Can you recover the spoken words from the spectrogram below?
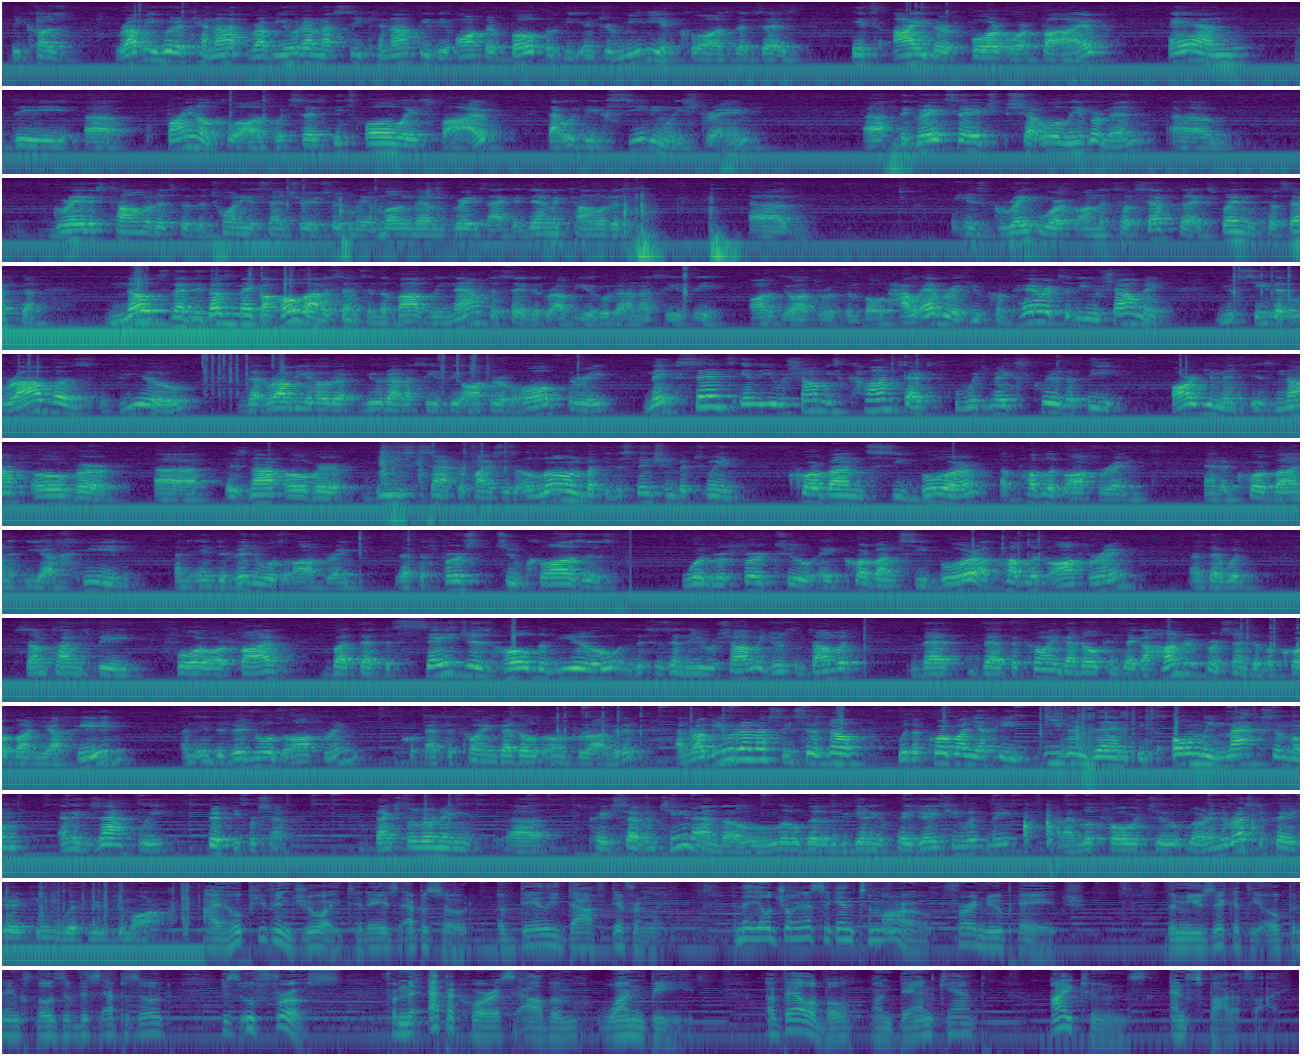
because Rabbi Yehuda cannot, Rabbi Yehuda Nasi cannot be the author both of the intermediate clause that says it's either four or five, and the uh, final clause which says it's always five. That would be exceedingly strange. Uh, the great sage Shaul Lieberman, um, greatest Talmudist of the 20th century, certainly among them, greatest academic Talmudist, uh, his great work on the Tosefta, explaining the Tosefta, notes that it doesn't make a whole lot of sense in the Bavli now to say that Rabbi Yehuda Hanasi is the, is the author of them both. However, if you compare it to the Yerushalmi, you see that Rava's view that Rabbi Yehuda, Yehuda is the author of all three makes sense in the Yerushalmi's context, which makes clear that the argument is not over uh, is not over these sacrifices alone, but the distinction between korban sibur, a public offering, and a korban yachid, an individual's offering, that the first two clauses would refer to a korban sibur, a public offering, uh, that would sometimes be four or five, but that the sages hold the view, this is in the Yerushalmi, Jerusalem Talmud, that, that the Kohen Gadol can take 100% of a korban yachid, an individual's offering, at the Kohen Gadol's own prerogative. And Rabbi Yehuda Nasi says, no, with a Korban Yachid, even then, it's only maximum and exactly 50%. Thanks for learning uh, page 17 and a little bit of the beginning of page 18 with me, and I look forward to learning the rest of page 18 with you tomorrow. I hope you've enjoyed today's episode of Daily Daf Differently, and that you'll join us again tomorrow for a new page. The music at the open and close of this episode is Ufros from the Epichorus album One Bead, available on Bandcamp, iTunes, and Spotify.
